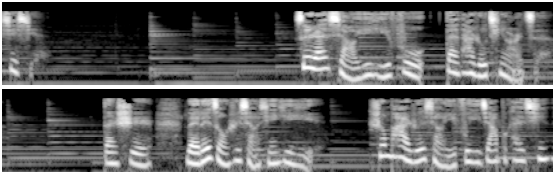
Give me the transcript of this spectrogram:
谢谢。”虽然小姨姨父待她如亲儿子，但是蕾蕾总是小心翼翼，生怕惹小姨夫一家不开心，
